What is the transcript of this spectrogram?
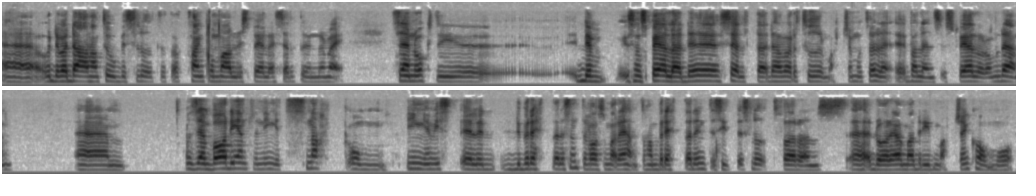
Eh, och det var där han tog beslutet att han kommer aldrig spela i Celta under mig. Sen åkte ju... Det, sen spelade Celta, det här var returmatchen mot eh, Valencia, spelade de den. Um, och sen var det egentligen inget snack om, ingen visste, eller det berättades inte vad som hade hänt och han berättade inte sitt beslut förrän uh, då Real Madrid-matchen kom. Och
